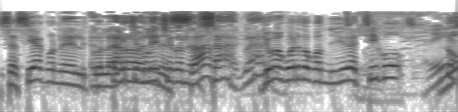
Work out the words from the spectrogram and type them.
se hacía con el, con la tarro leche, de leche condensada? condensada, claro. Yo me acuerdo cuando yo era chico, ¿sabes? no,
